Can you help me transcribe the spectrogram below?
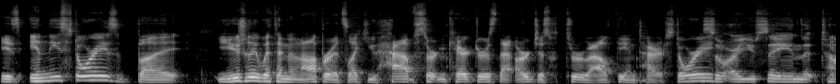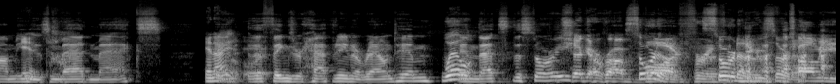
is in these stories, but usually within an opera, it's like you have certain characters that are just throughout the entire story. So are you saying that Tommy And is Tom- Mad Max? and I. The things are happening around him. Well- and that's the story. check out Rob's Sort blog of, for sort of, new sort of. Tommy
